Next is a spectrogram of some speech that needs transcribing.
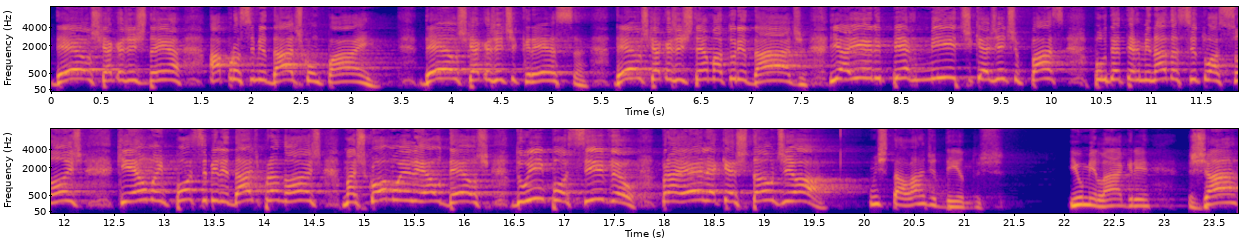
Deus quer que a gente tenha a proximidade com o Pai. Deus quer que a gente cresça, Deus quer que a gente tenha maturidade, e aí Ele permite que a gente passe por determinadas situações que é uma impossibilidade para nós, mas como Ele é o Deus do impossível, para Ele é questão de, ó, um estalar de dedos, e o milagre já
